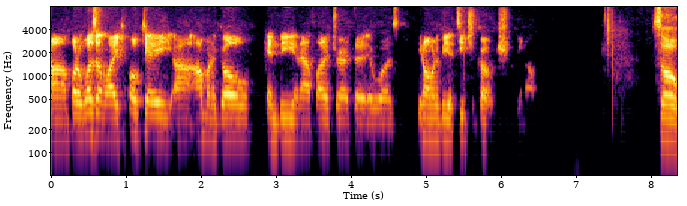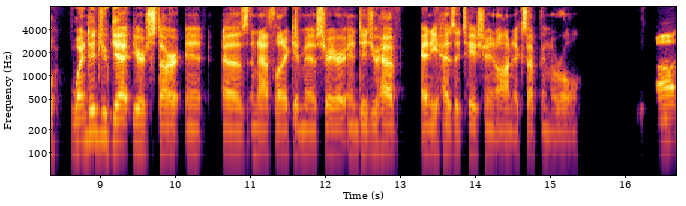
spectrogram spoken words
Um, but it wasn't like, okay, uh, I'm going to go and be an athletic director. It was, you know, I'm going to be a teacher coach, you know. So when did you get your start in, as an athletic administrator and did you have any hesitation on accepting the role? Uh,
